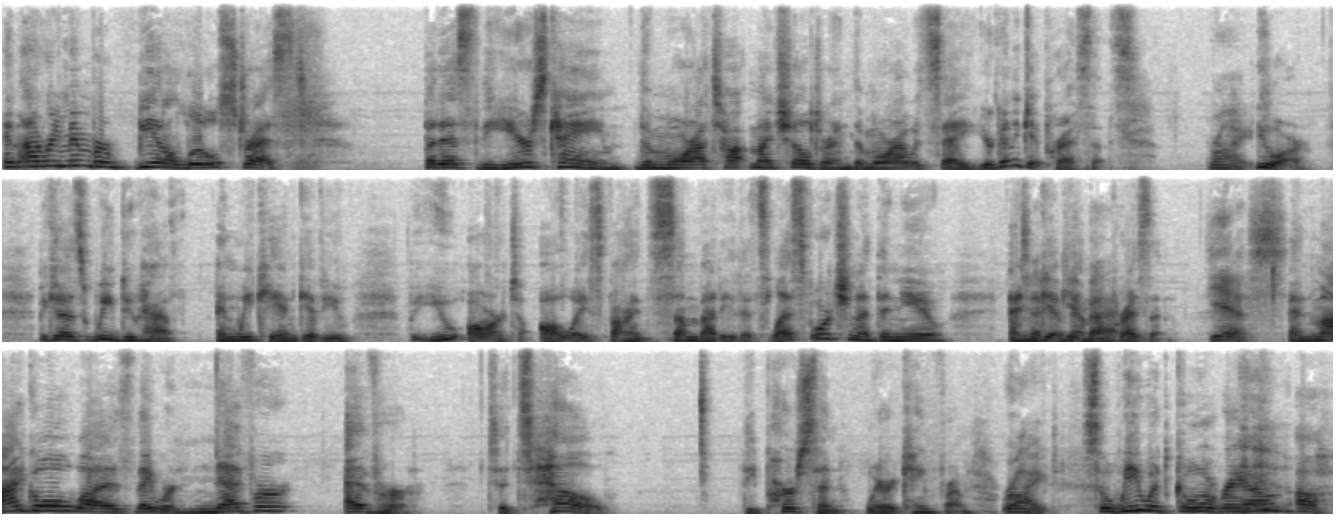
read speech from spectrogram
and I remember being a little stressed. But as the years came, the more I taught my children, the more I would say, You're going to get presents. right. You are. Because we do have and we can give you. But you are to always find somebody that's less fortunate than you and give them back. a present. yes. And my goal was they were never, ever to tell the person where it came from. Right. So we would go around, oh,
